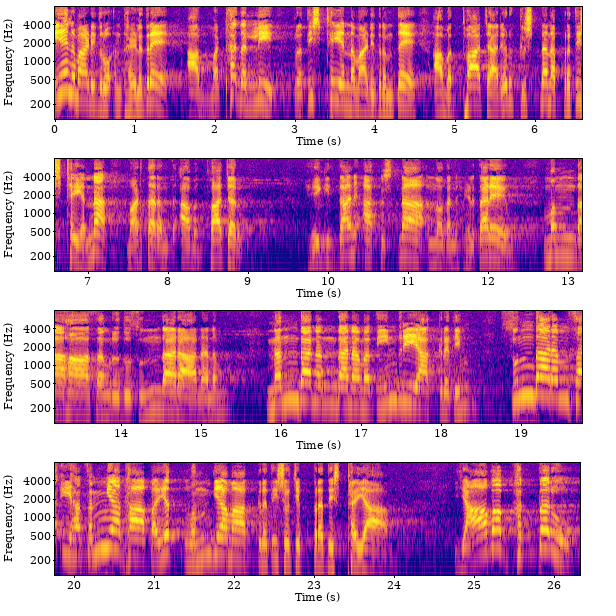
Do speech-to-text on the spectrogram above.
ಏನು ಮಾಡಿದ್ರು ಅಂತ ಹೇಳಿದ್ರೆ ಆ ಮಠದಲ್ಲಿ ಪ್ರತಿಷ್ಠೆಯನ್ನ ಮಾಡಿದ್ರಂತೆ, ಆ ಮಧ್ವಾಚಾರ್ಯರು ಕೃಷ್ಣನ ಪ್ರತಿಷ್ಠೆಯನ್ನ ಮಾಡ್ತಾರಂತೆ ಆ ಮಧ್ವಾಚಾರ್ಯರು. ಹೇಗಿದ್ದಾನೆ ಆ ಕೃಷ್ಣ ಅನ್ನೋದನ್ನು ಹೇಳ್ತಾರೆ, ಮಂದಹಾಸ ಮೃದು ಸುಂದರಾನನಂ ನಂದನಂದನಮತೀಂದ್ರಿಯಾಕೃತಿಂ ಸುಂದರಂ ಸ ಇಹ ಸನ್ಯಧಾಪಯತ್ ವಂದ್ಯಮಾಕೃತಿ ಶುಚಿ ಪ್ರತಿಷ್ಠೆಯ ಯಾವ ಭಕ್ತರು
